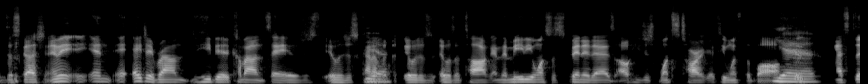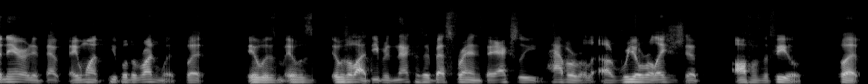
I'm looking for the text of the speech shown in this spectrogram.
discussion. I mean, and AJ Brown, he did come out and say it was just, it was just kind yeah. of, a, it was, it was a talk, and the media wants to spin it as, oh, he just wants targets, he wants the ball. Yeah, that's the narrative that they want people to run with. But it was, it was, it was a lot deeper than that because they're best friends. They actually have a, a real relationship off of the field. But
